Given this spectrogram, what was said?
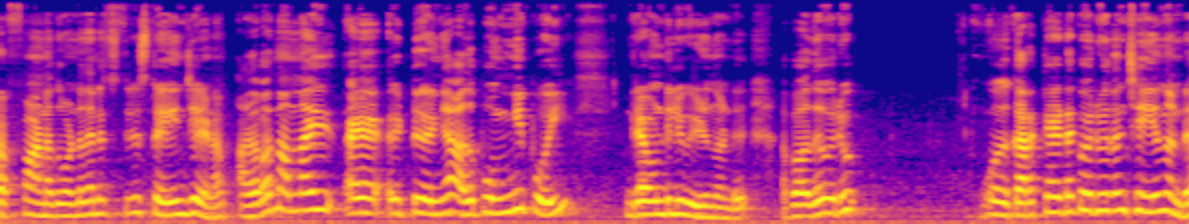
റഫാണ്. അതുകൊണ്ട് തന്നെ ഇച്ചിരി സ്ട്രെയിൻ ചെയ്യണം. അഥവാ നന്നായി ഇട്ട് കഴിഞ്ഞാൽ അത് പൊങ്ങിപ്പോയി ഗ്രൗണ്ടിൽ വീഴുന്നുണ്ട്. അപ്പോൾ അത് ഒരു കറക്റ്റായിട്ടൊക്കെ ഒരുവിധം ചെയ്യുന്നുണ്ട്.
